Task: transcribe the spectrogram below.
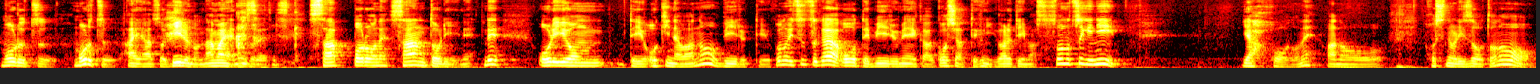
モルツ。モルツ？はいあそうビールの名前やねそれ。札幌ねサントリーね。でオリオンっていう沖縄のビールっていうこの5つが大手ビールメーカー5社っていうふうに言われています。その次にヤッホーのねあの星野リゾートの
